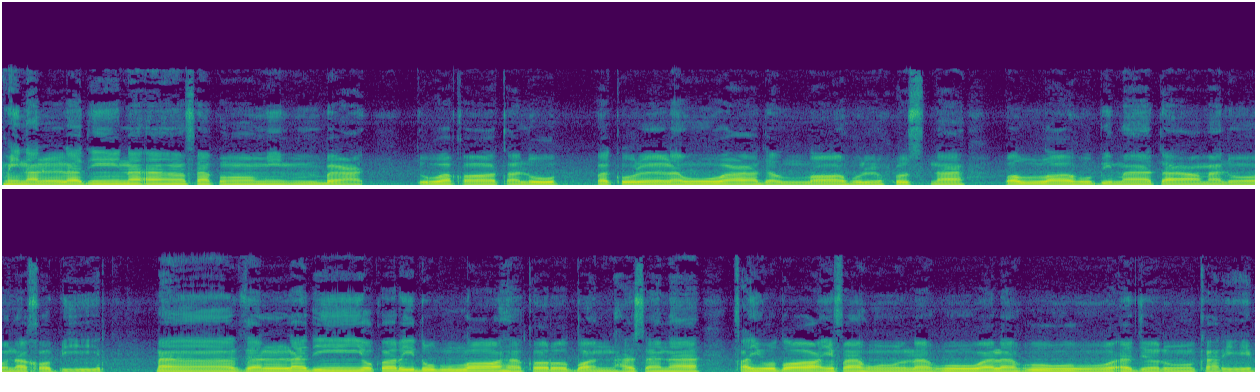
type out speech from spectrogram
من الذين أنفقوا من بعد وقاتلوا وكلا وعد الله الحسنى والله بما تعملون خبير. من ذا الذي يقرض الله قرضا حسنا فيضاعفه له وله أجر كريم.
